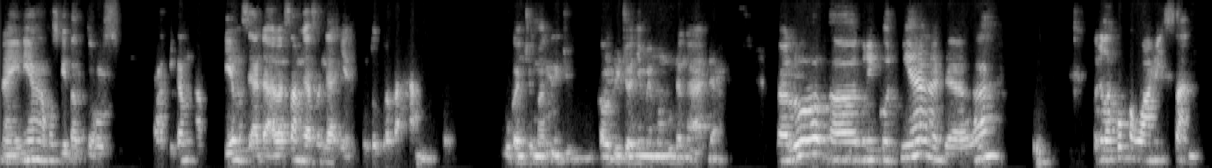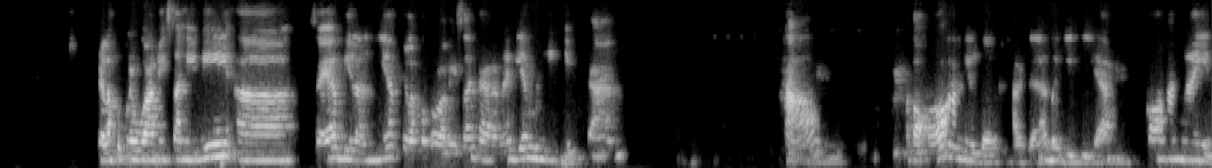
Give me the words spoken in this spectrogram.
Nah ini yang harus kita terus perhatikan, dia masih ada alasan nggak seenggaknya untuk bertahan bukan cuma tujuh. Kalau tujuannya memang udah nggak ada. Lalu uh, berikutnya adalah perilaku pewarisan. Perilaku pewarisan ini uh, saya bilangnya perilaku pewarisan karena dia menitipkan hal atau orang yang berharga bagi dia ke orang lain.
